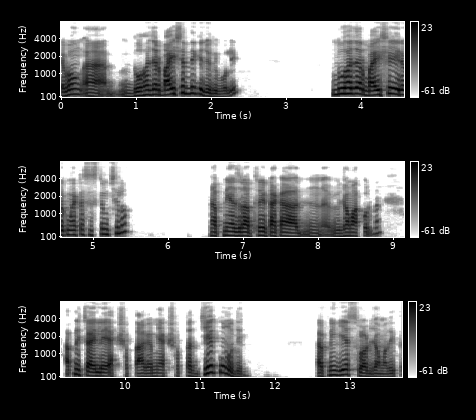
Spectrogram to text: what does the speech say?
এবং দু হাজার বাইশের দিকে যদি বলি, দু হাজার বাইশে এরকম একটা সিস্টেম ছিল আপনি আজ রাত্রে টাকা জমা করবেন। আপনি চাইলে এক সপ্তাহ, আগামী এক সপ্তাহ যে কোনো দিন আপনি গিয়ে স্লট জমা দিতে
